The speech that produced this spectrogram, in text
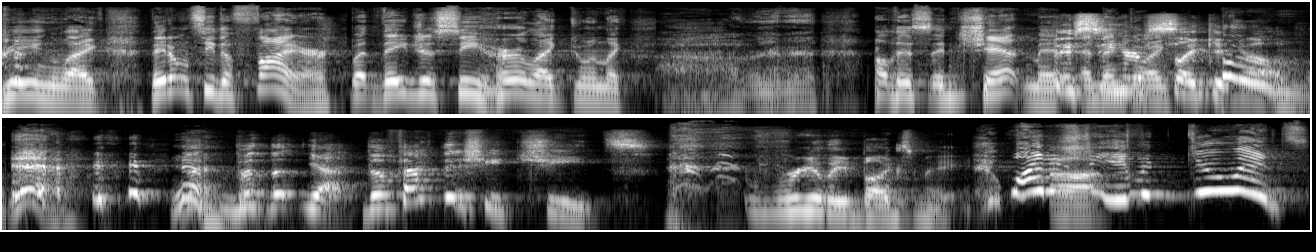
being like they don't see the fire, but they just see her like doing like all this enchantment. They and see then her going, psychic boom. Yeah, yeah. But the, yeah, the fact that she cheats really bugs me. Why does Uh, she even do it?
